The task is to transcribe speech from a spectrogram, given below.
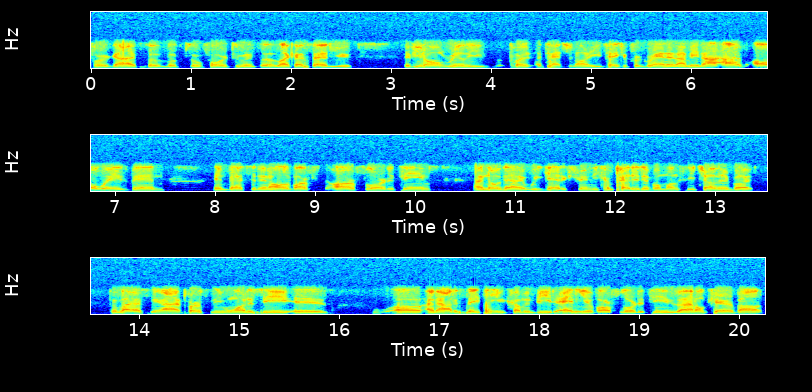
for guys to look to forward to. And so, like I said, you if you don't really put attention on it, you take it for granted. I mean, I, I've always been invested in all of our our Florida teams. I know that we get extremely competitive amongst each other, but the last thing I personally want to see is uh, an out-of-state team come and beat any of our Florida teams. I don't care about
